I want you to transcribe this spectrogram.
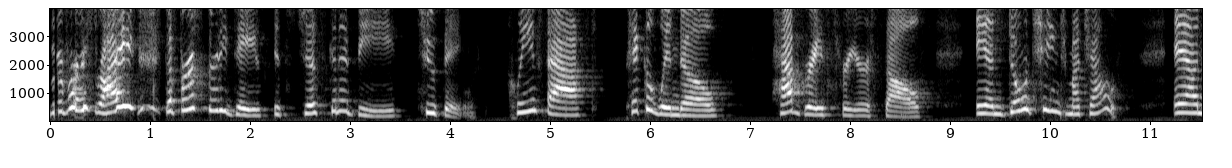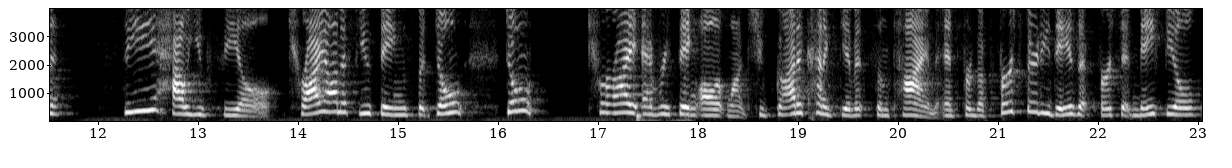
the first, right? The first 30 days, it's just going to be two things clean fast, pick a window, have grace for yourself, and don't change much else and see how you feel. Try on a few things, but don't don't try everything all at once. You've got to kind of give it some time. And for the first 30 days at first it may feel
